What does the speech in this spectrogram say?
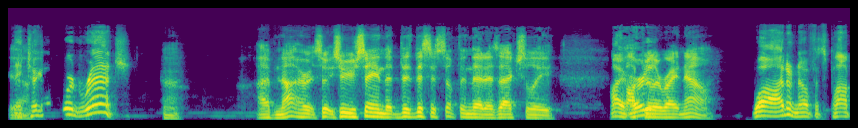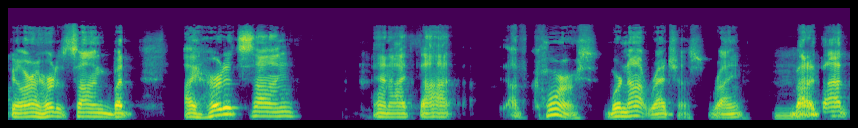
Yeah. They took the word wretch. Huh. I've not heard. So, so you're saying that th- this is something that is actually I popular right now? Well, I don't know if it's popular. I heard it sung, but I heard it sung, and I thought, of course, we're not wretches, right? Mm. But I thought,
